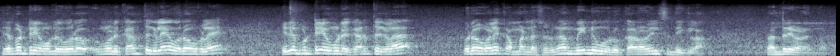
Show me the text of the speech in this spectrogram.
இதை பற்றி உங்களுடைய உறவு உங்களுடைய கருத்துக்களே உறவுகளே இதை பற்றி உங்களுடைய கருத்துக்களை உறவுகளை கமெண்ட்டில் சொல்லுங்கள் மீண்டும் ஒரு காணொலியில் சந்திக்கலாம். நன்றி வணக்கம்.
